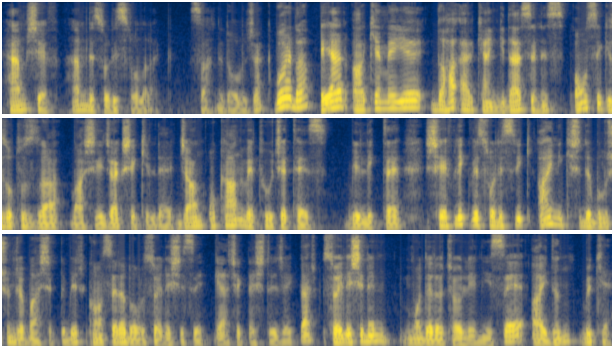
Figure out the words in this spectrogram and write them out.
hem şef hem de solist olarak sahnede olacak. Bu arada eğer AKM'ye daha erken giderseniz 18.30'da başlayacak şekilde Can Okan ve Tuğçe Tez birlikte şeflik ve solistlik aynı kişide buluşunca başlıklı bir konsere doğru söyleşisi gerçekleştirecekler. Söyleşinin moderatörlüğünü ise Aydın Büke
